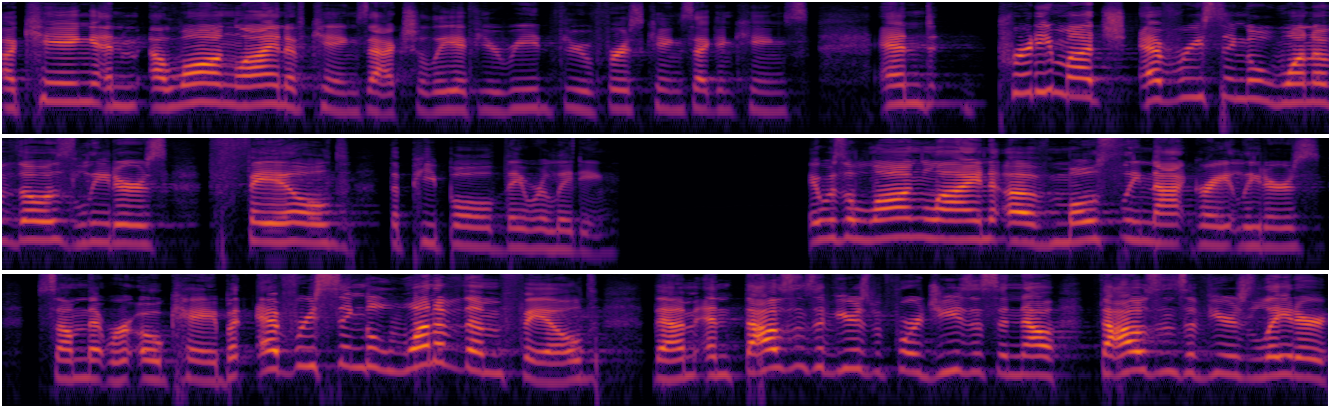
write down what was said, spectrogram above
a king and a long line of kings, actually, if you read through First Kings, Second Kings. And pretty much every single one of those leaders failed the people they were leading. It was a long line of mostly not great leaders, some that were okay, but every single one of them failed them. And thousands of years before Jesus, and now thousands of years later,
